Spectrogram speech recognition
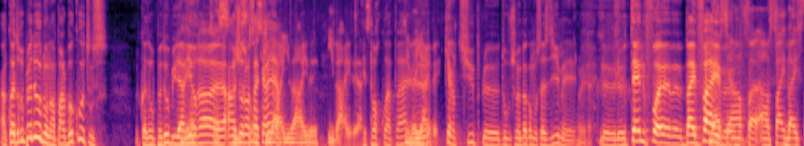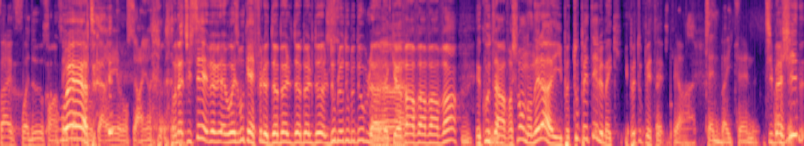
un quadruple-double, on en parle beaucoup tous. Le quadruple-double, il arrivera Ça, euh, un jour dans sa qu'il va- carrière. Il va arriver. Il va arriver. Et pourquoi pas Il va y le arriver. quintuple, donc je sais même pas comment ça se dit, mais Oui, le, le 10 fois, euh, by Bah, 5. c'est un, fa- un 5 by 5 x 2, enfin un 5 Ouais, by 5 attends. au carré, on sait rien. On a, tu sais, Westbrook avait fait le double, double, double, double, double, double Ouais, avec ouais. euh, 20, 20, 20, 20. Mm. Écoute, Mm. hein, franchement, on en est là. Il peut tout péter, le mec. Il peut tout péter. Faire un 10 by 10. T'imagines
